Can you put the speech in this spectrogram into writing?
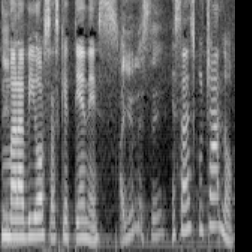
maravillosas que tienes. ¿Están escuchando?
